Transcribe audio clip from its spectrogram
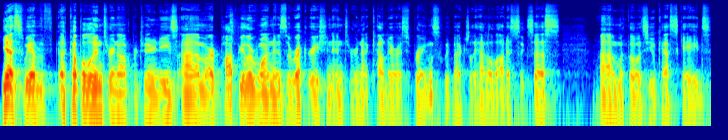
Yes, we have a couple of intern opportunities. Um, our popular one is the recreation intern at Caldera Springs. We've actually had a lot of success um, with OSU Cascades.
